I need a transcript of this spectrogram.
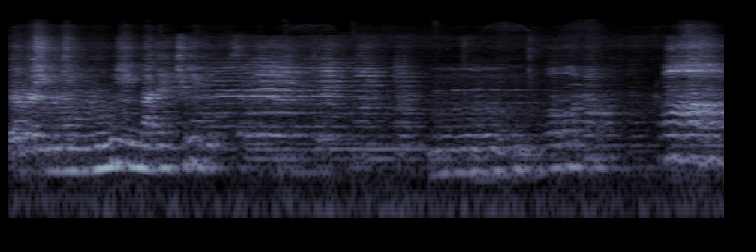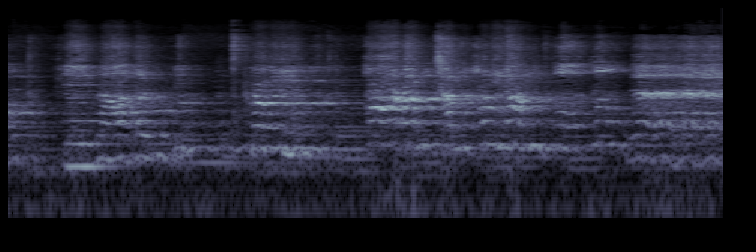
흐르는 눈이만을 즐겼어 눈보라가 휘날린 그 바람찬 한양도도에 너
